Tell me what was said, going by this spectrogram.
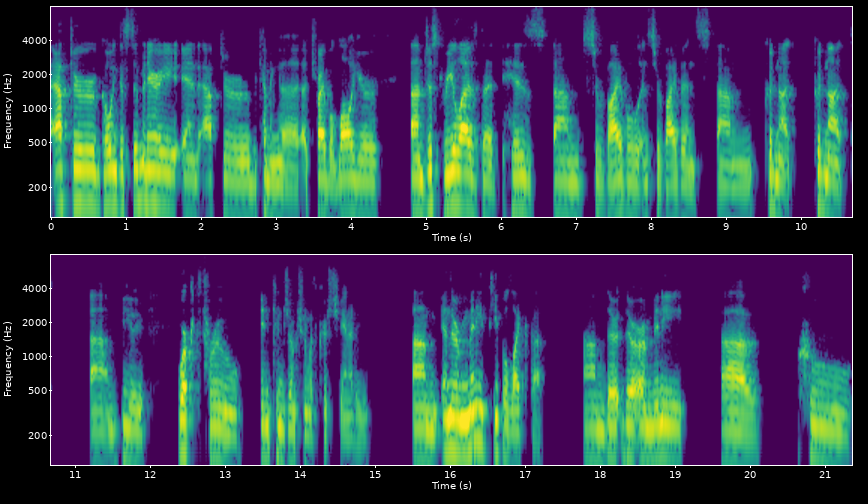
after going to seminary and after becoming a, a tribal lawyer, um, just realized that his um, survival and survivance um, could not could not um, be worked through in conjunction with Christianity. Um, and there are many people like that. Um, there there are many uh, who,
